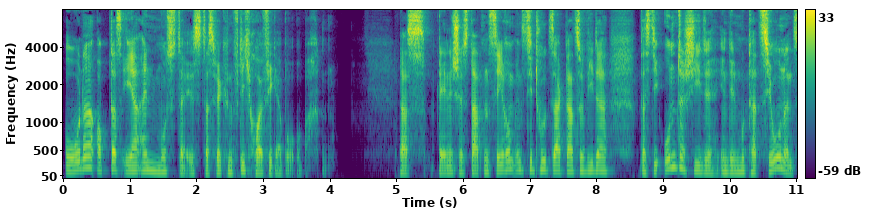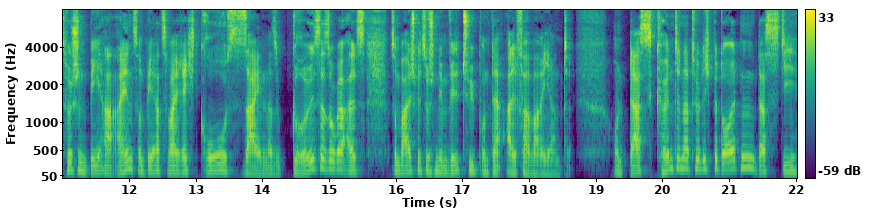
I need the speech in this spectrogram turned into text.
oder ob das eher ein Muster ist, das wir künftig häufiger beobachten. Das dänische Staten-Serum-Institut sagt dazu wieder, dass die Unterschiede in den Mutationen zwischen BA1 und BA2 recht groß seien, also größer sogar als zum Beispiel zwischen dem Wildtyp und der Alpha-Variante. Und das könnte natürlich bedeuten, dass die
